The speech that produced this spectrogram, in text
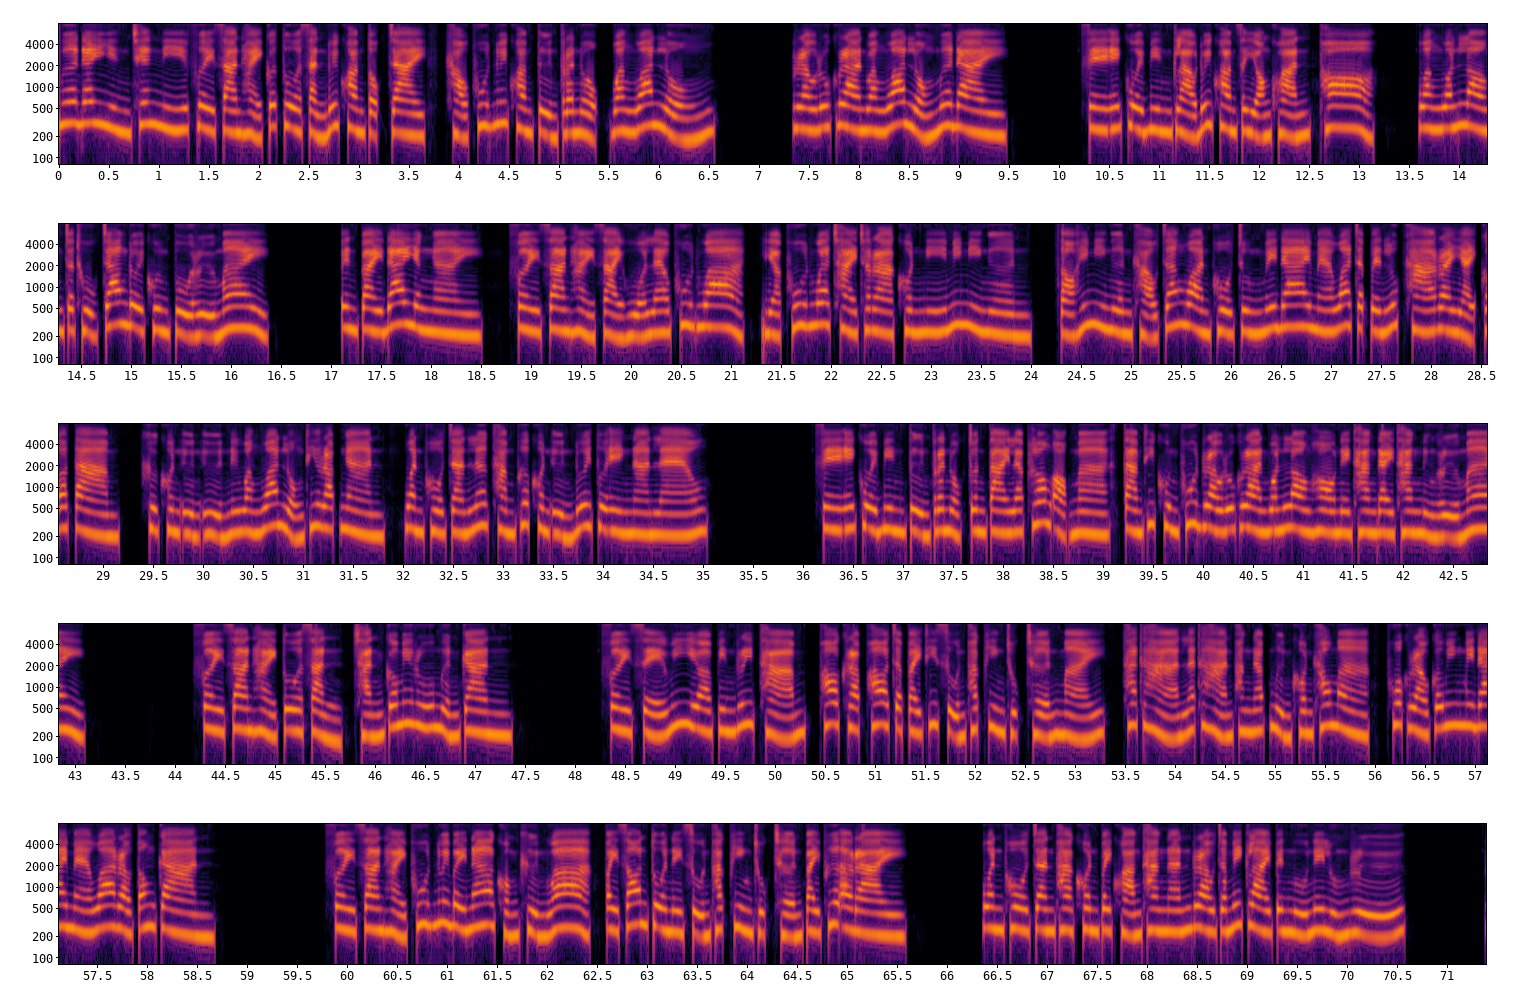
เมื่อได้ยินเช่นนี้เฟยซานไห่ก็ตัวสั่นด้วยความตกใจ เขาพูดด้วยความตื่นตระหนกวังว่านหลง เรารุกรานวังว่านหลงเมื่อใด เฟเอกวยบินกล่าวด้วยความสยองขวัญ พ่อ วังว้นลองจะถูกจ้างโดยคุณปู่หรือไม่ เป็นไปได้ยังไง เฟยซานไห่สายหัวแล้วพูดว่า อย่าพูดว่าชายชราคนนี้ไม่มีเงิน ต่อให้มีเงินเขาจ้างวานโพจุงไม่ได้แม้ว่าจะเป็นลูกค้ารายใหญ่ก็ตาม คือคนอื่นๆ ในวังว่านหลงที่รับงาน วันโพจันเลิกทำเพื่อคนอื่นด้วยตัวเองนานแล้วเฟเอกวยบินตื่นตระหนกจนตายและพล่องออกมา ตามที่คุณพูดเรารุกรานวันลองฮอลในทางใดทางหนึ่งหรือไม่ เฟยซานหายตัวสั่น ฉันก็ไม่รู้เหมือนกัน เฟยเสวิยอปินรีบถาม พ่อครับพ่อจะไปที่ศูนย์พักพิงฉุกเฉินไหม ถ้าทหารและทหารพังนับหมื่นคนเข้ามา พวกเราก็วิ่งไม่ได้แม้ว่าเราต้องการ เฟยซานไห่พูดด้วยใบหน้าขมขื่นว่า ไปซ่อนตัวในศูนย์พักพิงฉุกเฉินไปเพื่ออะไร วันโพจันพาคนไปขวางทางนั้นเราจะไม่กลายเป็นหมูในหลุมหรือ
